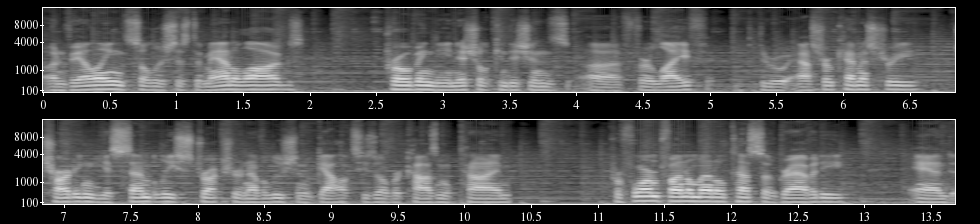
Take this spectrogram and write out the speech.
Unveiling solar system analogs, probing the initial conditions uh, for life through astrochemistry, charting the assembly, structure, and evolution of galaxies over cosmic time, perform fundamental tests of gravity, and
